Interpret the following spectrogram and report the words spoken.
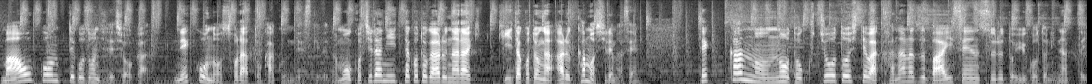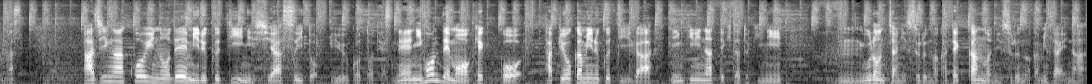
マオコンってご存知でしょうか？猫の空と書くんですけれどもこちらに行ったことがあるなら聞いたことがあるかもしれません。鉄観音の特徴としては必ず焙煎するということになっています。味が濃いのでミルクティーにしやすいということですね。日本でも結構タピオカミルクティーが人気になってきた時にうん、ウーロン茶にするのか鉄観音にするのかみたいな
